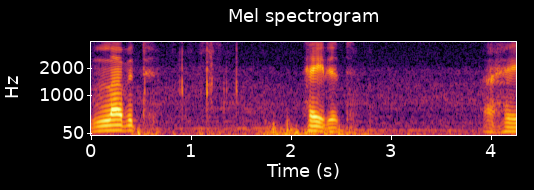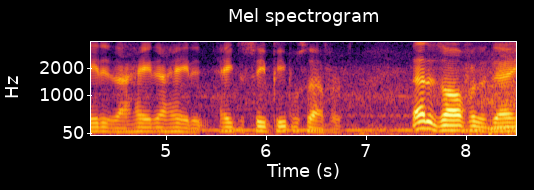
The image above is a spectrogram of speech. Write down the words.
Love it. Hate it. I hate it, I hate it, I hate it. Hate to see people suffer. That is all for the day.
